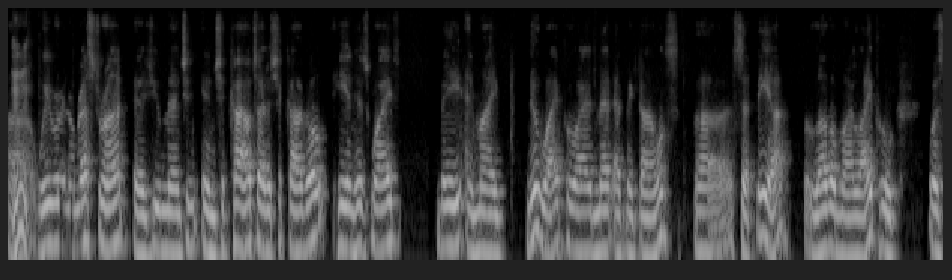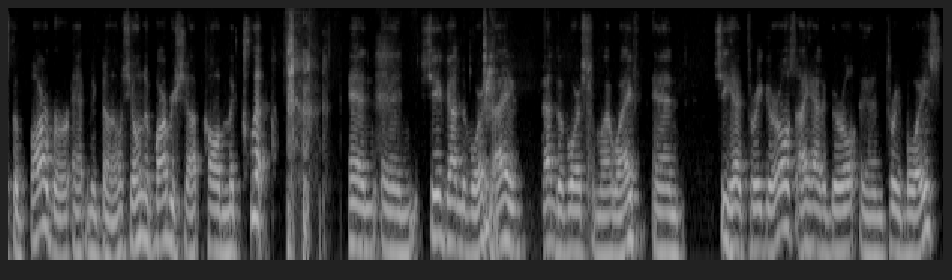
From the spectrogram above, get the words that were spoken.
Uh, Hmm. We were in a restaurant, as you mentioned, in Chicago, outside of Chicago. He and his wife, me and my new wife, who I had met at McDonald's, uh, Sophia, the love of my life, who was the barber at McDonald's. She owned a barber shop called McClip. and and she had gotten divorced. I had gotten divorced from my wife, and she had three girls. I had a girl and three boys.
